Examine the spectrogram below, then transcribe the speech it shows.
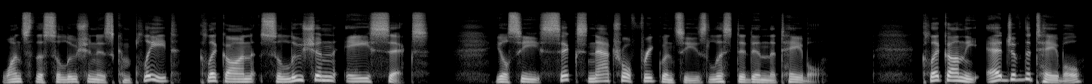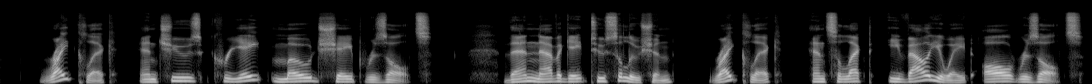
Once the solution is complete, click on Solution A6. You'll see six natural frequencies listed in the table. Click on the edge of the table, right-click, and choose Create Mode Shape Results. Then navigate to Solution, right-click, and select Evaluate All Results.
